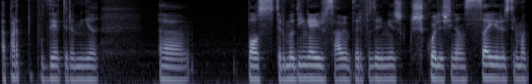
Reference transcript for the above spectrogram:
a parte de poder ter a minha. Uh, posso ter o meu dinheiro, sabem? Poder fazer as minhas escolhas financeiras, ter uma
